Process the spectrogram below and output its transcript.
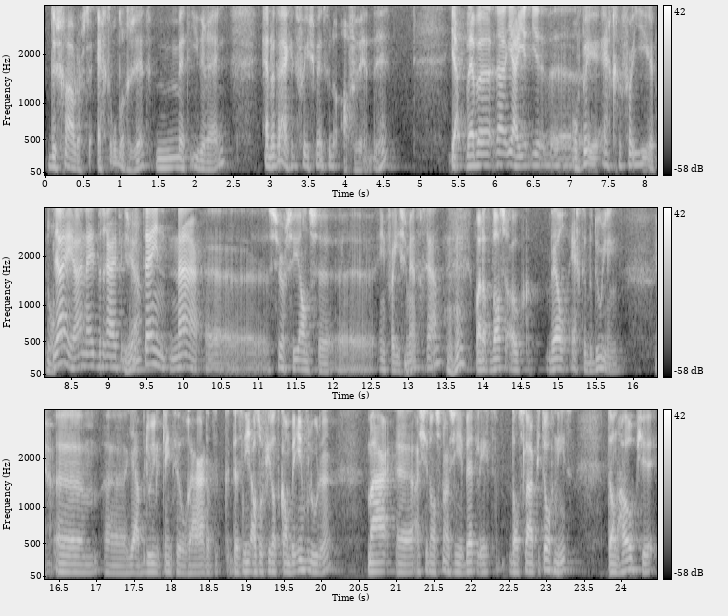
de schouders er echt onder gezet met iedereen. En uiteindelijk het faillissement kunnen afwenden. Hè? Ja, we hebben. Nou, ja, je, je, eh, Of ben je echt gefailleerd nog? ja, ja, nee, het bedrijf is Ja? meteen naar uh, Surse Jansen eh, in faillissement gegaan. Mhm. Maar dat was ook wel echt de bedoeling. Ja. Ehm, eh, ja, bedoeling klinkt heel raar. Dat, dat is niet alsof je dat kan beïnvloeden. Maar eh, als je dan s'nachts in je bed ligt, dan slaap je toch niet. Dan hoop je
